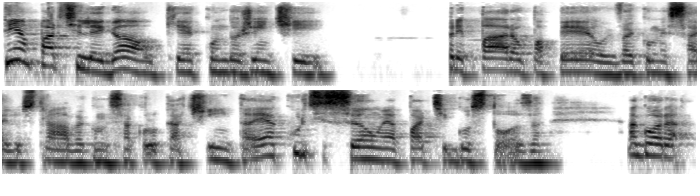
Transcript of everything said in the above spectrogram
Tem a parte legal, que é quando a gente prepara o papel e vai começar a ilustrar, vai começar a colocar tinta, é a curtição, é a parte gostosa. Agora,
